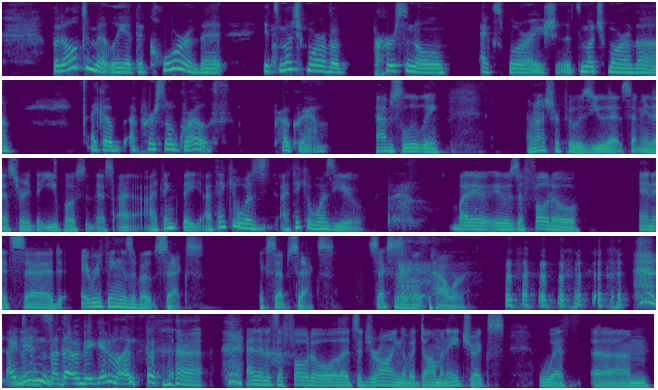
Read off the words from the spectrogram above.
But ultimately, at the core of it, it's much more of a personal exploration. It's much more of a like a, a personal growth program. Absolutely. I'm not sure if it was you that sent me this or that you posted this. I, I think they I think it was I think it was you. But it, it was a photo and it said everything is about sex except sex. Sex is about power. I didn't, but that would be a good one. and then it's a photo, well it's a drawing of a dominatrix with um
